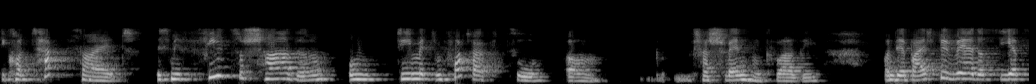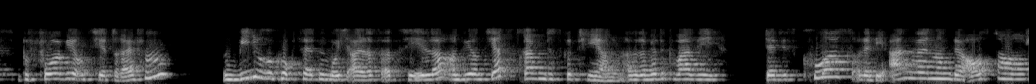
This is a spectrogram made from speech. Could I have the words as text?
die Kontaktzeit ist mir viel zu schade, um die mit dem Vortrag zu ähm, verschwenden quasi. Und der Beispiel wäre, dass Sie jetzt, bevor wir uns hier treffen, ein Video geguckt hätten, wo ich all das erzähle und wir uns jetzt treffen, diskutieren. Also da würde quasi der Diskurs oder die Anwendung, der Austausch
